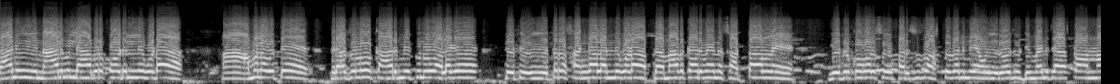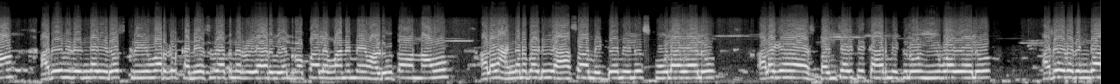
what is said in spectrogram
కానీ ఈ నాలుగు లేబర్ కోడల్ని కూడా అమలు అవుతే ప్రజలు కార్మికులు అలాగే ఇతర సంఘాలన్నీ కూడా ప్రమాదకరమైన చట్టాలని ఎదుర్కోవాల్సిన పరిస్థితి వస్తుందని మేము ఈ రోజు డిమాండ్ చేస్తా ఉన్నాం. అదే విధంగా ఈ రోజు స్క్రీన్ వర్క్ కనీస వేతన ఇరవై ఆరు వేల రూపాయలు ఇవ్వని మేము అడుగుతా ఉన్నాము. అలాగే Anganwadi ASHA mid day meal school ఆయాలు అలాగే పంచాయతీ కార్మికులు ఈఓఏలు అదే విధంగా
